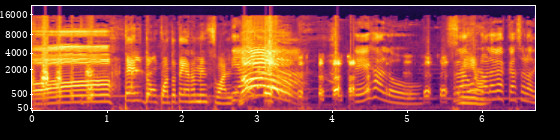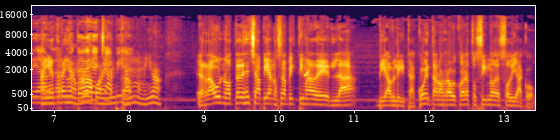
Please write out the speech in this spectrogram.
¡Oh! Perdón, ¿cuánto te ganas mensual? diabla. Déjalo. Raúl, mío. no le hagas caso a la diabla. Hay otra no te llamada dejes por ahí chapear. entrando, mira. Eh, Raúl, no te dejes chapear, no seas víctima de la diablita. Cuéntanos, Raúl, ¿cuál es tu signo de zodiaco?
